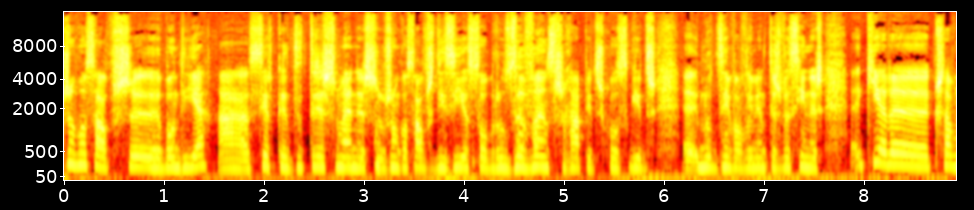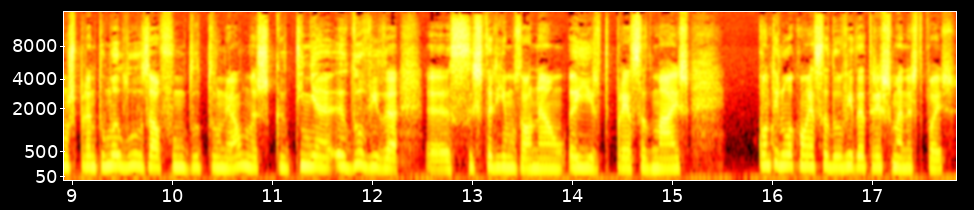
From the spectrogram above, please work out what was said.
João Gonçalves, eh, bom dia. Há cerca de três semanas, o João Gonçalves dizia sobre os avanços rápidos conseguidos eh, no desenvolvimento das vacinas, eh, que era que estávamos perante uma luz ao fundo do túnel, mas que tinha a dúvida se estaríamos ou não a ir depressa demais. Continua com essa dúvida três semanas depois?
